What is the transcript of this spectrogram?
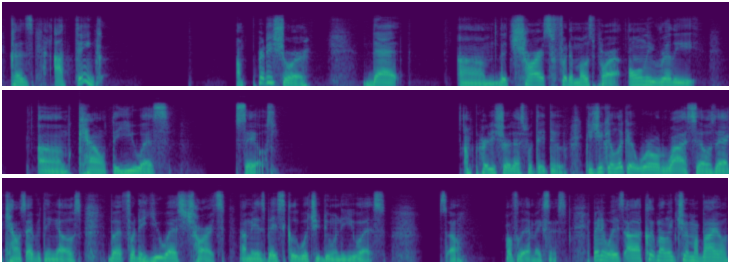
Because I think, I'm pretty sure that um, the charts, for the most part, only really um, count the US sales. I'm pretty sure that's what they do. Because you can look at worldwide sales that counts everything else. But for the US charts, I mean, it's basically what you do in the US. So hopefully that makes sense. But anyways, uh, click my link tree in my bio.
